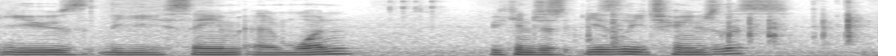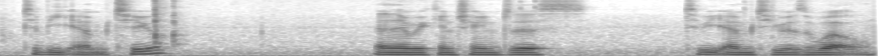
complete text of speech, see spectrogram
use the same M1. We can just easily change this to be M2. and then we can change this to be M2 as well.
